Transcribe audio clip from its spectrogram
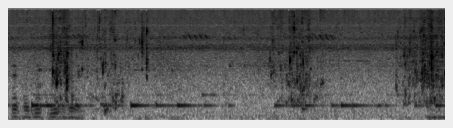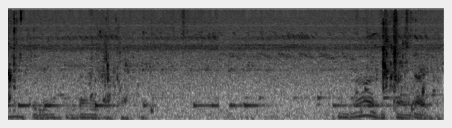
แต่ก็ยุบนี่เลยได้ได้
